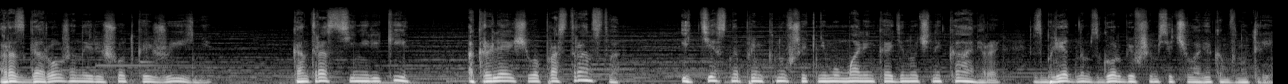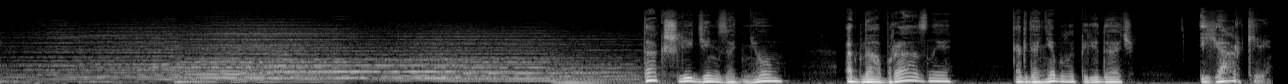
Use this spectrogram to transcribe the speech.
разгороженной решеткой жизни. Контраст синей реки, окрыляющего пространства и тесно примкнувшей к нему маленькой одиночной камеры с бледным сгорбившимся человеком внутри – Так шли день за днем, однообразные, когда не было передач, и яркие,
